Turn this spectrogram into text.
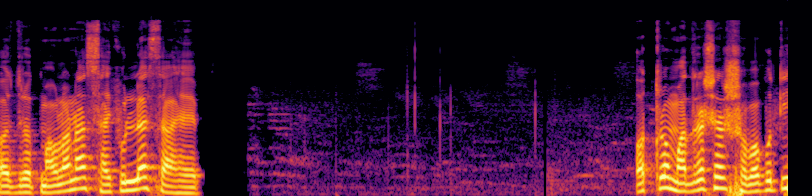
হজরত মাওলানা সাইফুল্লাহ সাহেব। অত্র মাদ্রাসার সভাপতি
